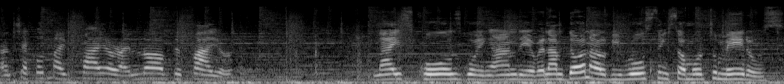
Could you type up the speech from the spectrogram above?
and check out my fire. I love the fire. Nice coals going on there. When I'm done, I'll be roasting some more tomatoes.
